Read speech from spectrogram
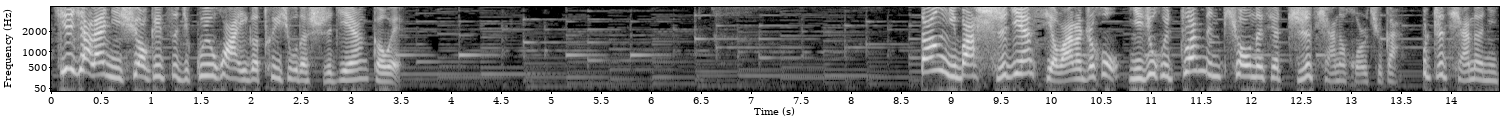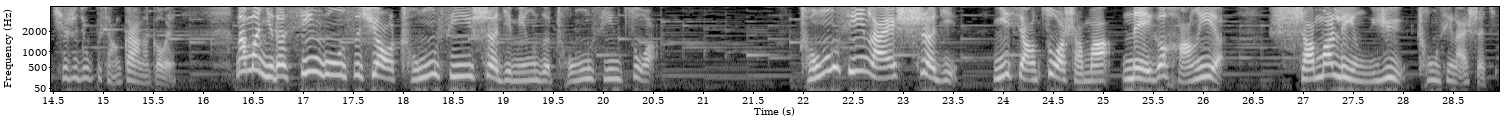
接下来你需要给自己规划一个退休的时间，各位。当你把时间写完了之后，你就会专门挑那些值钱的活儿去干，不值钱的你其实就不想干了。各位，那么你的新公司需要重新设计名字，重新做，重新来设计你想做什么，哪个行业，什么领域，重新来设计。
